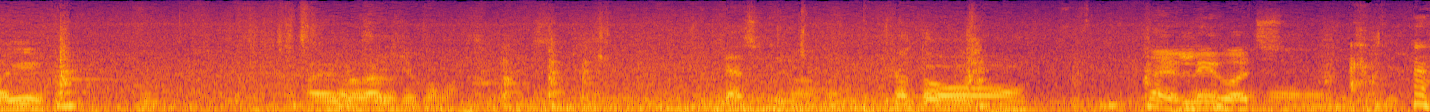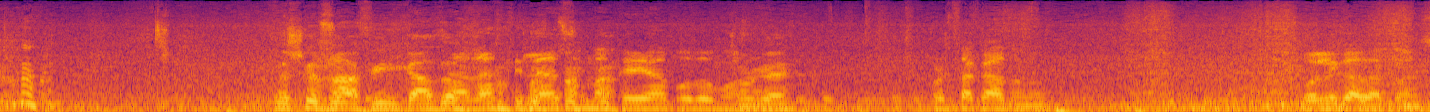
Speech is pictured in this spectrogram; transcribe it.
Φαγή. Α, είναι μεγάλος. Πιάσε το γράμμα. Για το... Ναι, λίγο έτσι. Δεν σκέψω να φύγει κάτω. Τα δάχτυλά σου μακριά από εδώ μόνο. Οκ. Προς τα κάτω. ναι. Πολύ καλά πας.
